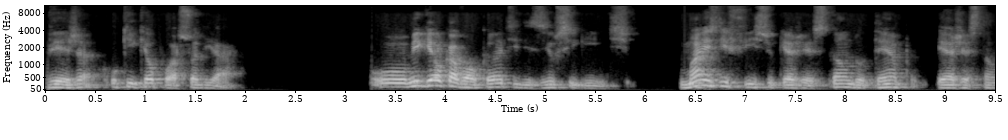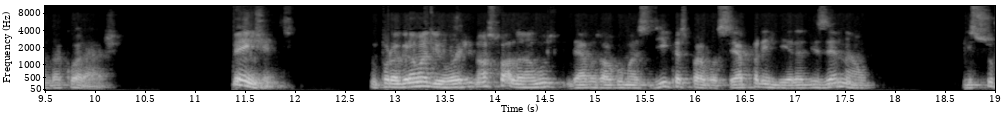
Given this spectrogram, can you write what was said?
veja o que, que eu posso adiar. O Miguel Cavalcante dizia o seguinte: mais difícil que a gestão do tempo é a gestão da coragem. Bem, gente, no programa de hoje nós falamos, demos algumas dicas para você aprender a dizer não. Isso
